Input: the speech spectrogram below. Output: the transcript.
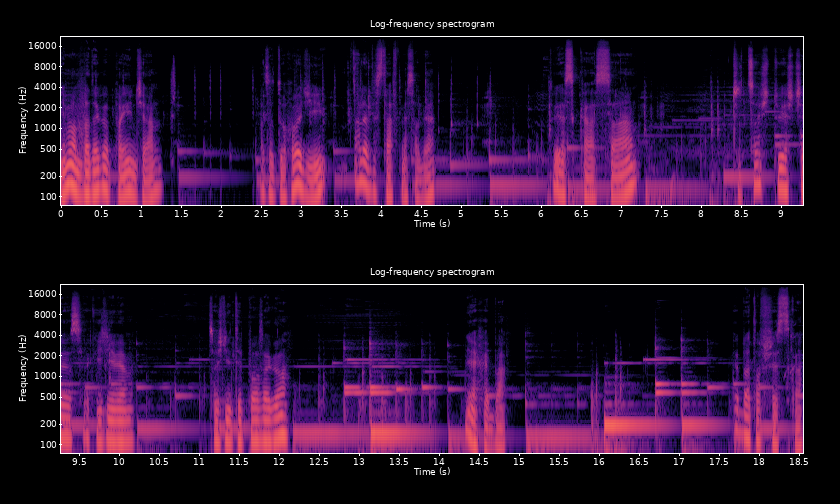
Nie mam bladego pojęcia, o co tu chodzi, ale wystawmy sobie. Tu jest kasa. Czy coś tu jeszcze jest? Jakieś, nie wiem, coś nietypowego? Nie, chyba. Chyba to wszystko.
